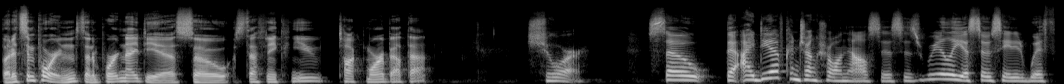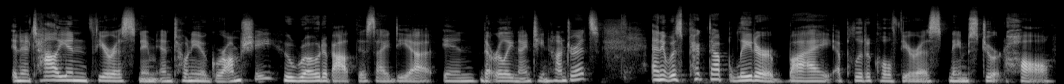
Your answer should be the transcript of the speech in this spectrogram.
but it's important. It's an important idea. So, Stephanie, can you talk more about that? Sure. So, the idea of conjunctural analysis is really associated with an Italian theorist named Antonio Gramsci, who wrote about this idea in the early 1900s. And it was picked up later by a political theorist named Stuart Hall.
